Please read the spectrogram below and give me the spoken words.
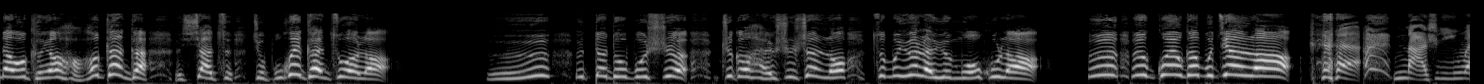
那我可要好好看看，下次就不会看错了。嗯，大头博士，这个海市蜃楼怎么越来越模糊了？嗯嗯，快要看不见了。嘿嘿，那是因为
